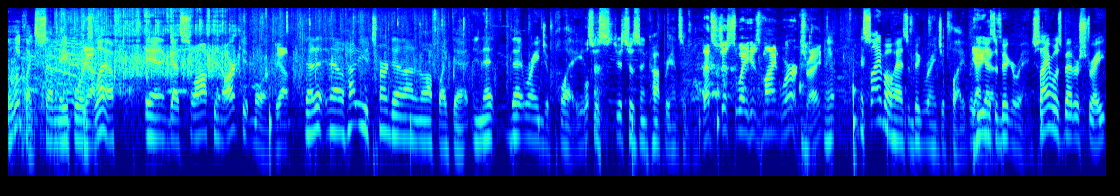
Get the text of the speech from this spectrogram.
It looked like seven, eight boards Yeah. left, and got soft and arced it more. Yeah. Now, that, now, how do you turn that on and off like that in that that range of play? It's just it's just incomprehensible. That's just the way his mind works, right? Yep. And Simo has a big range of play, but Yeah, he he has does. a bigger range. Simo's better straight.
